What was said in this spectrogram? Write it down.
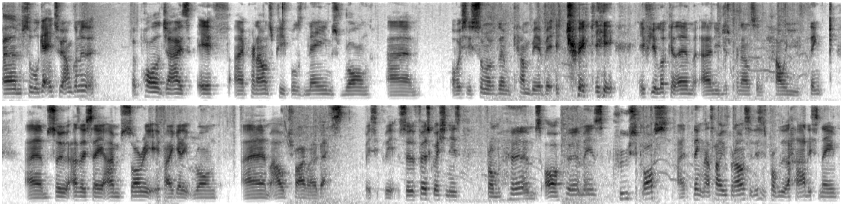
Um, so we'll get into it. I'm going to apologise if I pronounce people's names wrong. Um, obviously, some of them can be a bit tricky if you look at them and you just pronounce them how you think. Um, so as I say, I'm sorry if I get it wrong. Um, I'll try my best, basically. So the first question is, from Hermes or Hermes Kruskos. I think that's how you pronounce it. This is probably the hardest name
